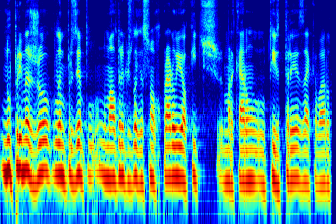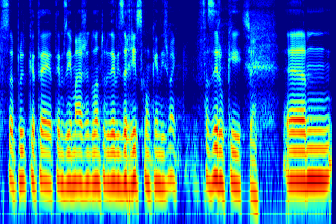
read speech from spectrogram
no primeiro jogo, lembro, por exemplo, numa altura em que os delegações recuperaram, o Jokic marcaram o tiro 3 a acabar o terceiro período, que até temos a imagem do Anthony Davis a rir-se, como quem diz, fazer o quê? Um,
